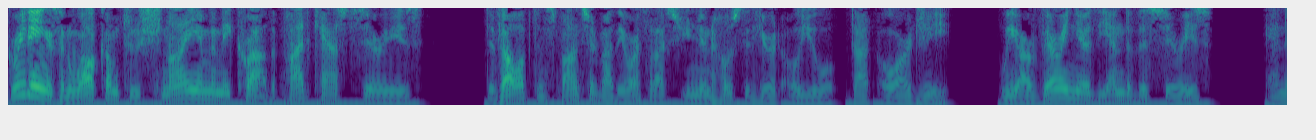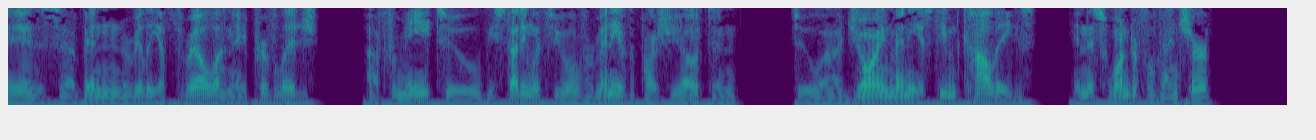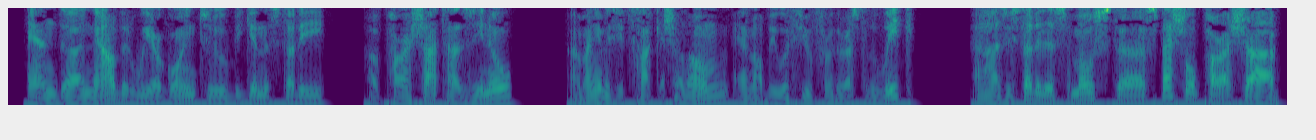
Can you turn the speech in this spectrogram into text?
Greetings and welcome to Shnayim Mikra, the podcast series developed and sponsored by the Orthodox Union, hosted here at ou.org. We are very near the end of this series, and it has uh, been really a thrill and a privilege uh, for me to be studying with you over many of the parshiot and to uh, join many esteemed colleagues in this wonderful venture. And uh, now that we are going to begin the study of Parashat Haazinu. Uh, my name is Yitzchak Shalom, and I'll be with you for the rest of the week uh, as we study this most uh, special parasha,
